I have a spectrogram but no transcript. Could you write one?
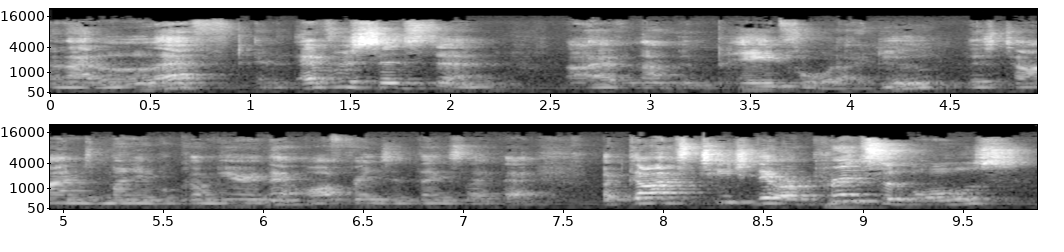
And I left, and ever since then, I have not been paid for what I do. There's times money will come here and there, offerings and things like that. But God's teach there are principles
